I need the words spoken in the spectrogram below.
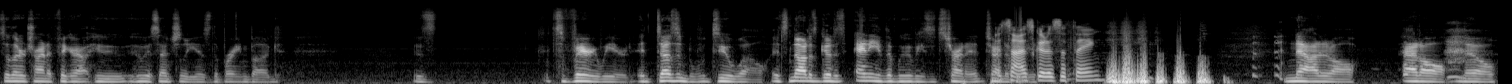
So they're trying to figure out who who essentially is the brain bug. Is it's very weird. It doesn't do well. It's not as good as any of the movies it's trying to trying It's to not be. as good as the thing. Not at all. At all. No.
